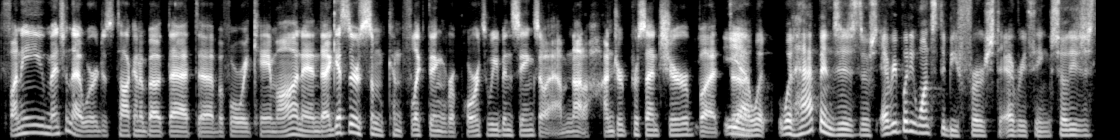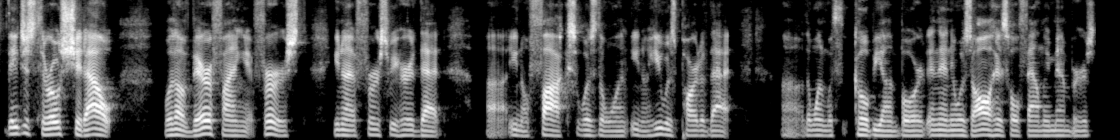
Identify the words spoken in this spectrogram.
funny you mentioned that. We are just talking about that uh, before we came on, and I guess there's some conflicting reports we've been seeing, so I'm not hundred percent sure. But uh, yeah what what happens is there's everybody wants to be first to everything so they just they just throw shit out without verifying it first you know at first we heard that uh you know fox was the one you know he was part of that uh the one with kobe on board and then it was all his whole family members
